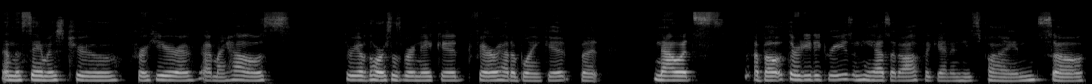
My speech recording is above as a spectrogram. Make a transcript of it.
And the same is true for here at my house. Three of the horses were naked. Pharaoh had a blanket, but now it's about 30 degrees and he has it off again and he's fine. So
